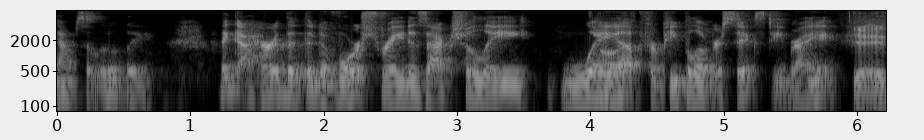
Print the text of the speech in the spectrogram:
Absolutely. I think I heard that the divorce rate is actually way oh. up for people over 60, right? Yeah.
